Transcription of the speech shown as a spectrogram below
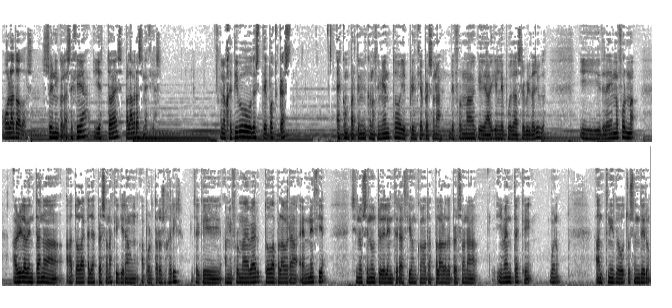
Hola a todos, soy Nicolás Egea y esto es Palabras Necias. El objetivo de este podcast es compartir mis conocimientos y experiencia personal, de forma que alguien le pueda servir de ayuda. Y de la misma forma, abrir la ventana a todas aquellas personas que quieran aportar o sugerir, ya que a mi forma de ver toda palabra es necia si no se nutre de la interacción con otras palabras de personas y mentes que, bueno, han tenido otro sendero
